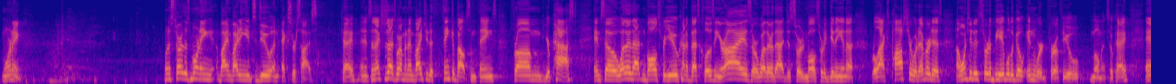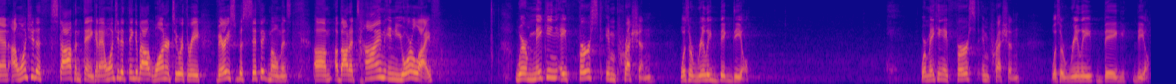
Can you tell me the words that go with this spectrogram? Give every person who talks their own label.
Speaker 1: Good morning. I want to start this morning by inviting you to do an exercise, okay? And it's an exercise where I'm going to invite you to think about some things from your past. And so, whether that involves for you kind of best closing your eyes, or whether that just sort of involves sort of getting in a relaxed posture, whatever it is, I want you to sort of be able to go inward for a few moments, okay? And I want you to stop and think, and I want you to think about one or two or three very specific moments um, about a time in your life where making a first impression was a really big deal. where making a first impression was a really big deal.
